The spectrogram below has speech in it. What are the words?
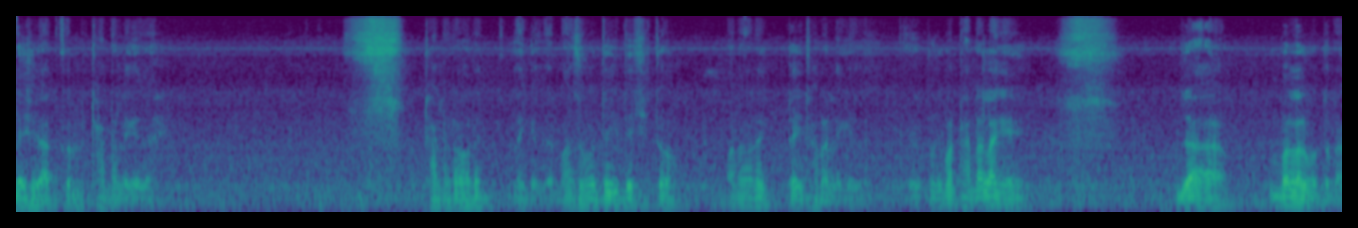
বেশি রাত করলে ঠান্ডা লেগে যায়। ঠান্ডাটা অনেক লেগে যায়। মাঝে মধ্যেই দেখি তো মানে অনেকটাই ঠান্ডা লেগে যায়। এই পরিমাণ ঠান্ডা লাগে যা বলার মতো না।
